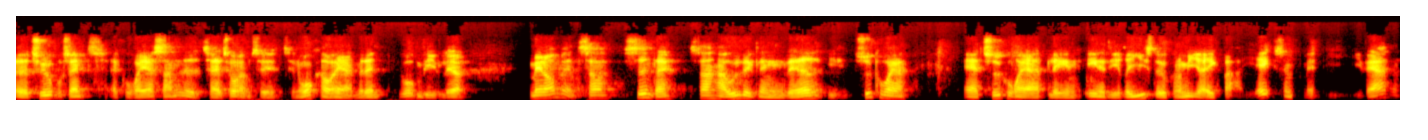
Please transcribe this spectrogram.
øh, 20 procent af Koreas samlede territorium til, til Nordkorea med den våbenhvile der. Men omvendt, så siden da, så har udviklingen været i Sydkorea, at Sydkorea er blevet en af de rigeste økonomier, ikke bare i Asien, men i, i verden,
